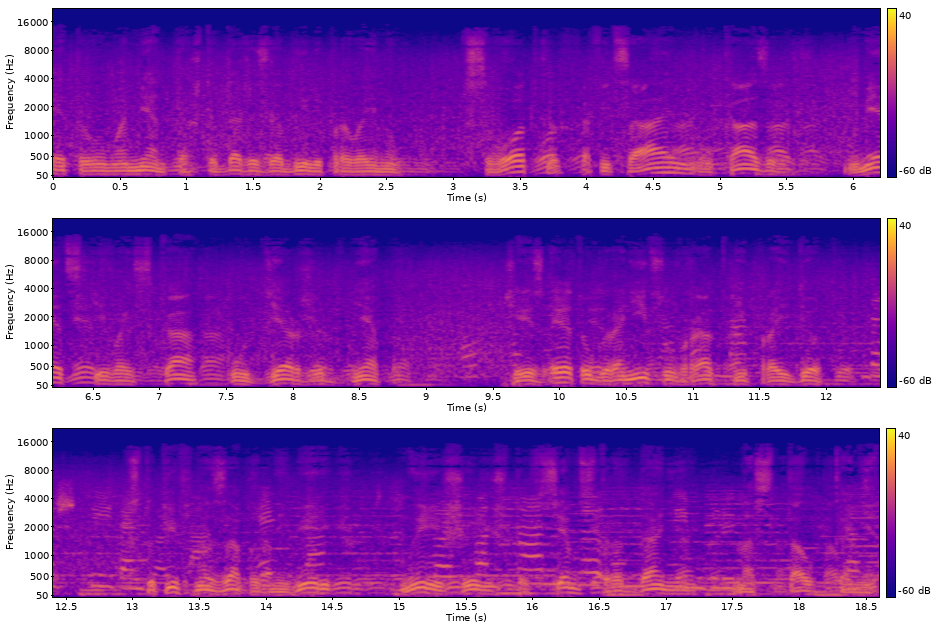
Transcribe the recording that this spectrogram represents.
этого момента, что даже забыли про войну. В сводках официально указывают, немецкие войска удержат Днепр. Через эту границу враг не пройдет. Вступив на западный берег, мы решили, что всем страданиям настал конец.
